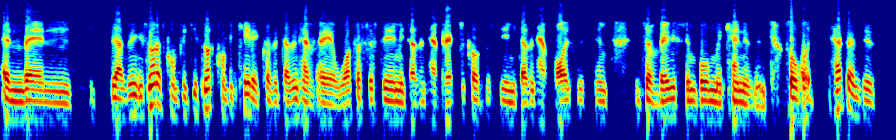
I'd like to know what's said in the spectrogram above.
and then it doesn't, it's not as complicated. It's not complicated because it doesn't have a water system. It doesn't have electrical system. It doesn't have oil system. It's a very simple mechanism. So what happens is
